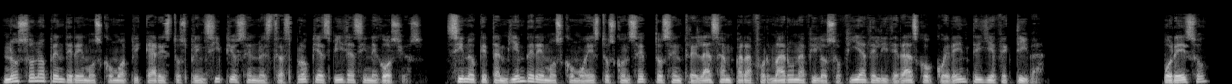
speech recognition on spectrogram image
no solo aprenderemos cómo aplicar estos principios en nuestras propias vidas y negocios, sino que también veremos cómo estos conceptos se entrelazan para formar una filosofía de liderazgo coherente y efectiva. Por eso,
